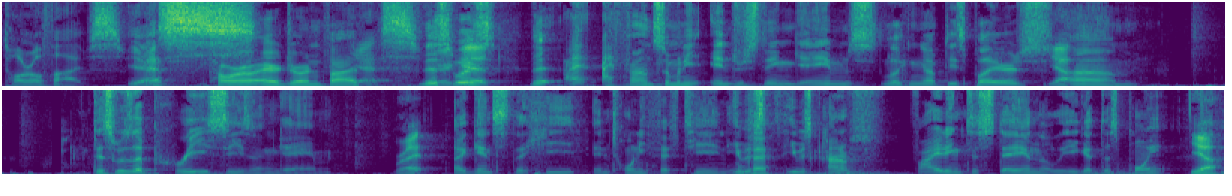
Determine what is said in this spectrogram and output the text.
Toro fives. Yes, Toro Air Jordan Five. Yes, this very was. good. The, I I found so many interesting games looking up these players. Yeah. Um, this was a preseason game, right? against the Heat in 2015. He Okay. was he was kind of fighting to stay in the league at this point. Yeah.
